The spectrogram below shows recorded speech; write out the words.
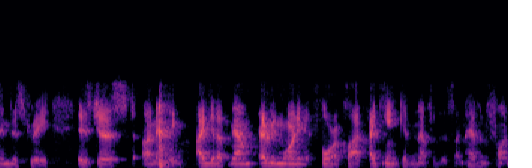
industry is just unending. I get up now every morning at four o'clock. I can't get enough of this. I'm having fun.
